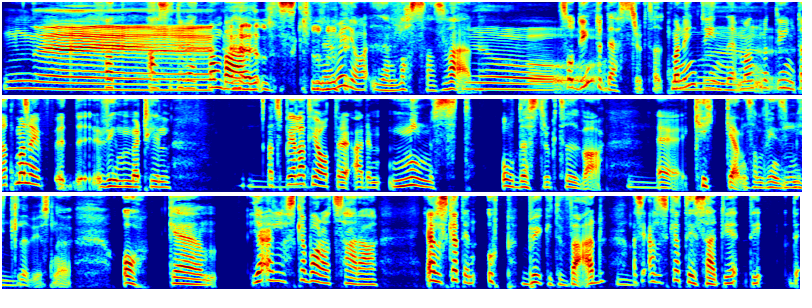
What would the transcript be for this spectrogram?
Nej, att, alltså, du vet, man bara, älskling. Nu är jag i en låtsasvärld. Ja. Så det är inte destruktivt. Man är inte inne, man, det är inte att man är, rymmer till... Att spela teater är det minst odestruktiva eh, kicken som finns i mitt liv just nu. Och eh, jag älskar bara att så här, jag älskar att det är en uppbyggd värld. Alltså, jag älskar att det är så här, det, det, det,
